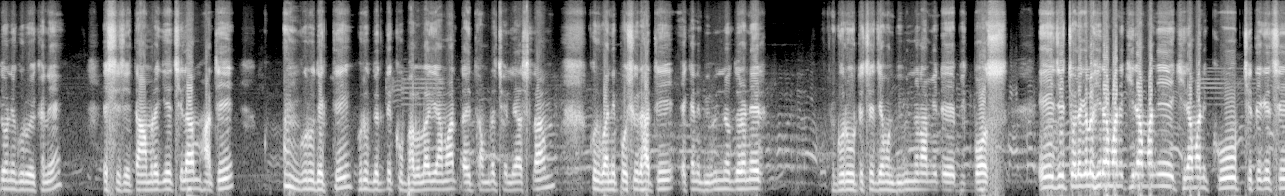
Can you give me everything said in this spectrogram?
ধরনের গরু এখানে এসেছে। তা আমরা গিয়েছিলাম হাটে, গরু দেখতে গরু দেখতে খুব ভালো লাগে আমার, তাই তো আমরা চলে আসলাম কুরবানি পশুর হাটে। এখানে বিভিন্ন ধরনের গরু উঠেছে, যেমন বিভিন্ন নামে বিগ বস এই যে চলে গেল হীরামানিক হীরামানিক হীরামানিক খুব চেতে গেছে।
